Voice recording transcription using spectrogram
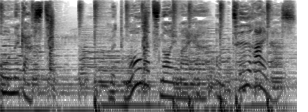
ohne Gast. Mit Moritz Neumeier und Till Reiners.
